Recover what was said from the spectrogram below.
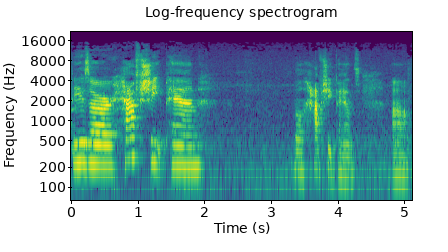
These are half sheet pan, well, half sheet pans. Um,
